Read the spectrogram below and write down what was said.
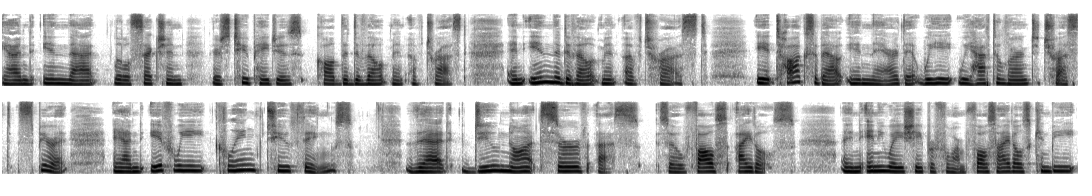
And in that little section, there's two pages called The Development of Trust. And in the development of trust, it talks about in there that we, we have to learn to trust spirit. And if we cling to things that do not serve us, so false idols in any way, shape, or form, false idols can be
